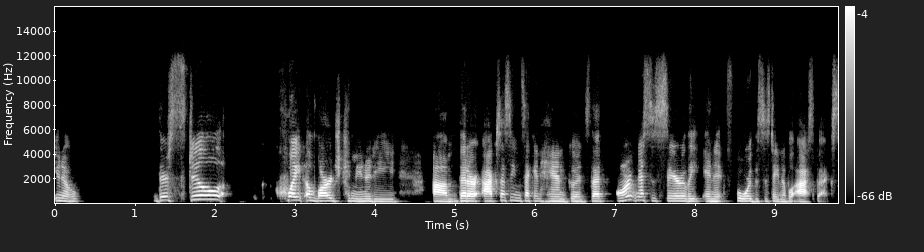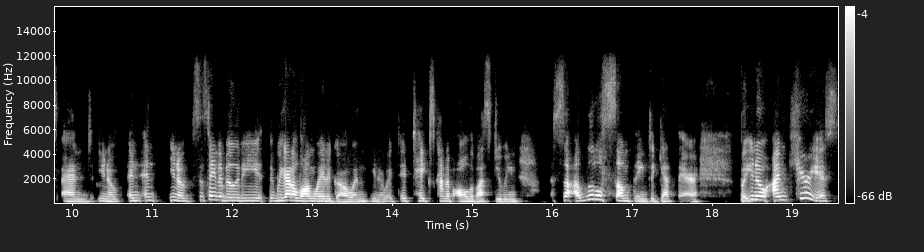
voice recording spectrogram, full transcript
you know, there's still quite a large community um, that are accessing secondhand goods that aren't necessarily in it for the sustainable aspects and you know and and you know sustainability we got a long way to go and you know it, it takes kind of all of us doing a little something to get there but you know i'm curious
